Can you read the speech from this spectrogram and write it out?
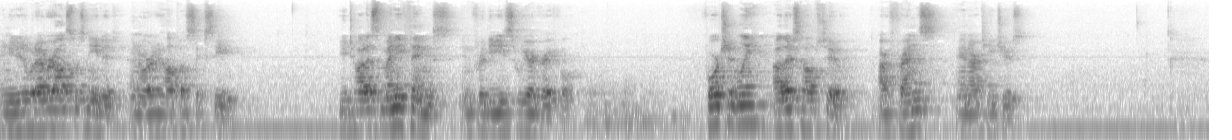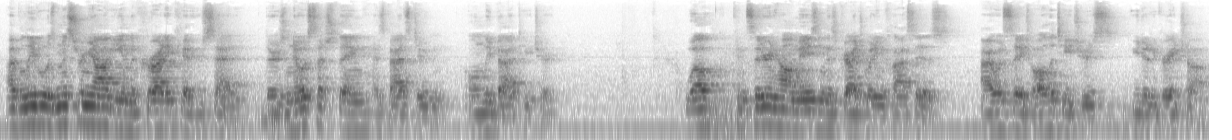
and you did whatever else was needed in order to help us succeed. You taught us many things, and for these we are grateful. Fortunately, others helped too, our friends and our teachers. I believe it was Mr. Miyagi in The Karate Kid who said, there is no such thing as bad student, only bad teacher. Well, considering how amazing this graduating class is, I would say to all the teachers, you did a great job.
